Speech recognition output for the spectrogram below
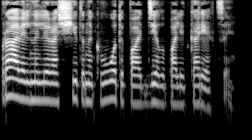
правильно ли рассчитаны квоты по отделу политкоррекции.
